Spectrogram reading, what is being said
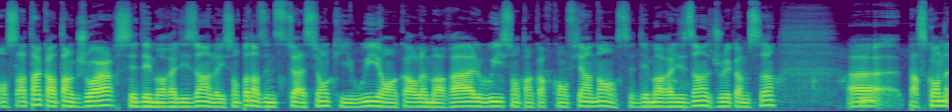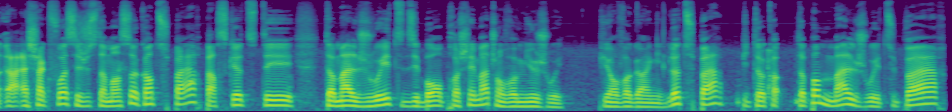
on s'entend qu'en tant que joueur, c'est démoralisant. Là. Ils sont pas dans une situation qui, oui, ont encore le moral, oui, ils sont encore confiants. Non, c'est démoralisant de jouer comme ça. Euh, parce qu'on à chaque fois, c'est justement ça. Quand tu perds parce que tu t'es as mal joué, tu dis bon, prochain match, on va mieux jouer, puis on va gagner. Là, tu perds, puis tu n'as pas mal joué. Tu perds,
